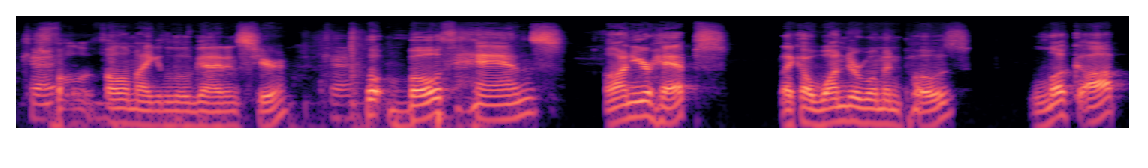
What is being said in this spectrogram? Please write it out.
Okay. Follow, follow my little guidance here. Okay. Put both hands on your hips like a Wonder Woman pose. Look up,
